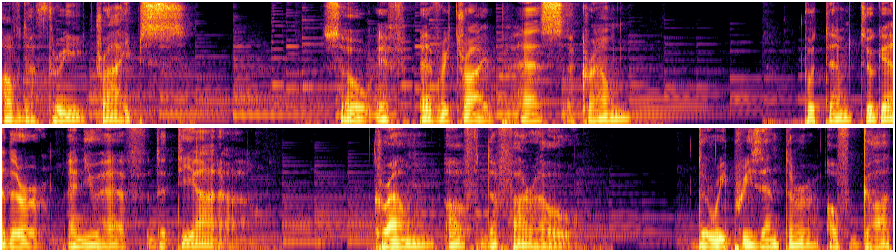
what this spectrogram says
of the three tribes? So if every tribe has a crown, put them together and you have the tiara, crown of the pharaoh, the representer of God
